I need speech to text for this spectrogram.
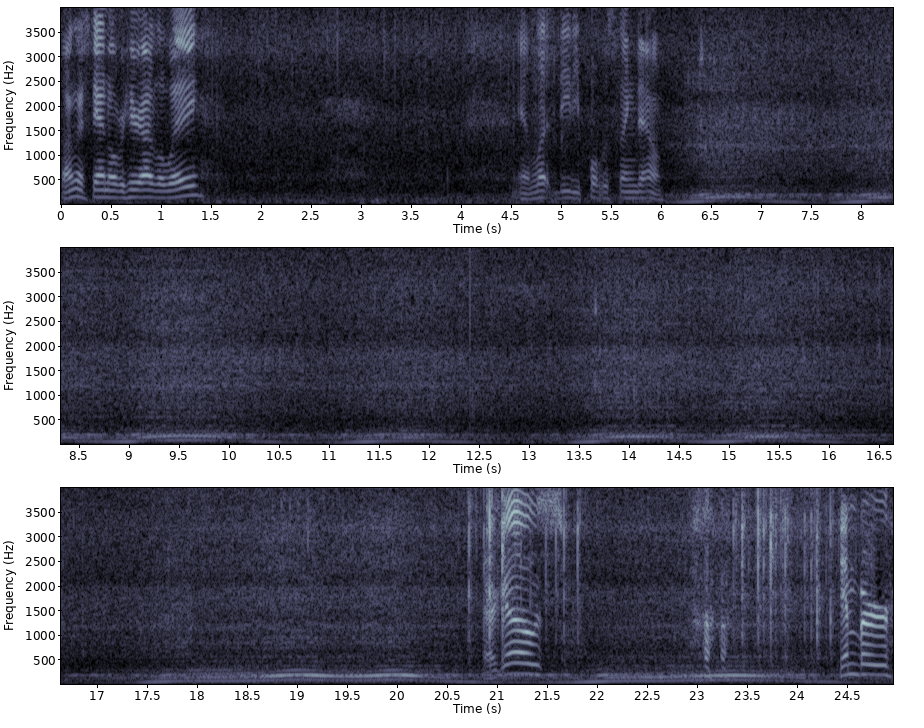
So I'm gonna stand over here out of the way and let Dee Dee pull this thing down. There it goes. Timber.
